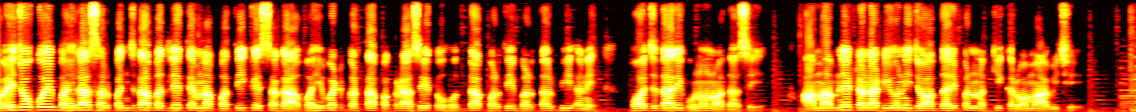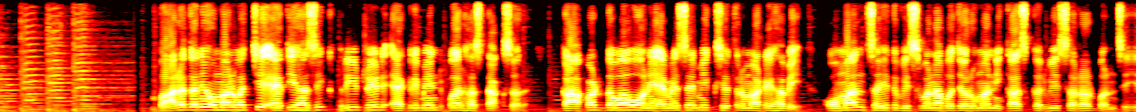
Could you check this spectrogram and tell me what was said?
હવે જો કોઈ મહિલા સરપંચના બદલે તેમના પતિ કે સગા વહીવટ કરતા પકડાશે તો હોદ્દા પરથી બરતરફી અને ફોજદારી ગુનો નોંધાશે. આ મામલે તલાટીઓની જવાબદારી પણ નક્કી કરવામાં આવી છે. ભારત અને ઓમાન વચ્ચે ઐતિહાસિક ફ્રી ટ્રેડ એગ્રીમેન્ટ પર હસ્તાક્ષર. કાપડ દવાઓ અને એમએસએમઈ ક્ષેત્ર માટે હવે ઓમાન સહિત વિશ્વના બજારોમાં નિકાસ કરવી સરળ બનશે.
